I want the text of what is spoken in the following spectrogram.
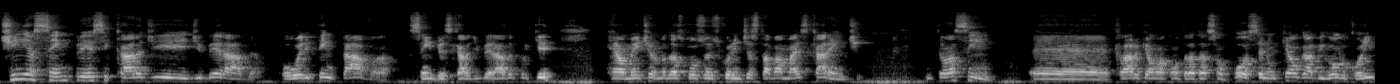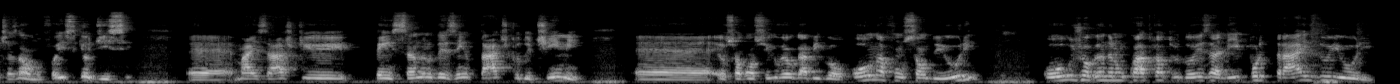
tinha sempre esse cara de, de beirada, ou ele tentava sempre esse cara de beirada, porque realmente era uma das posições que o Corinthians estava mais carente. Então, assim, é, claro que é uma contratação. Pô, você não quer o Gabigol no Corinthians? Não, não foi isso que eu disse. É, mas acho que pensando no desenho tático do time, é, eu só consigo ver o Gabigol ou na função do Yuri, ou jogando num 4-4-2 ali por trás do Yuri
